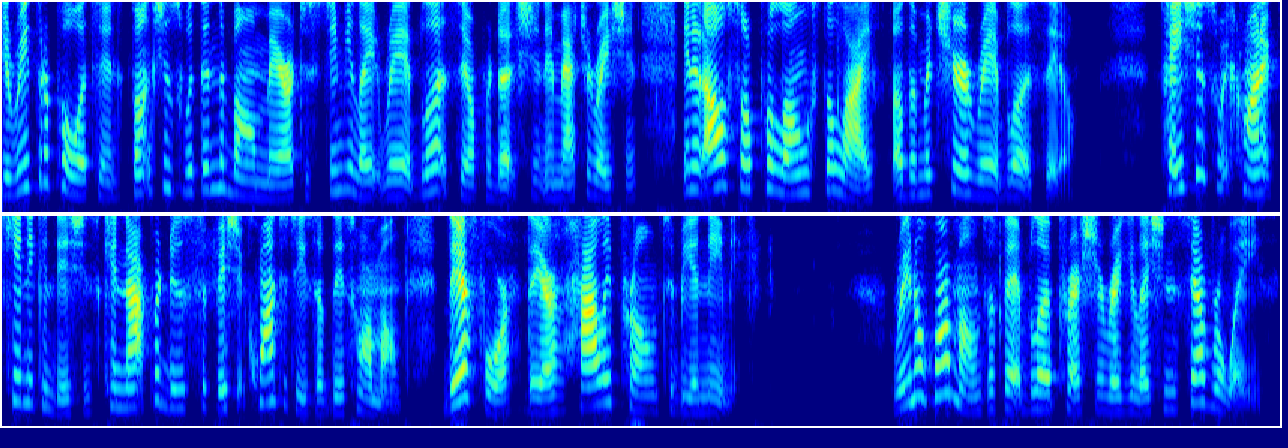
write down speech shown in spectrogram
Erythropoietin functions within the bone marrow to stimulate red blood cell production and maturation, and it also prolongs the life of the mature red blood cell. Patients with chronic kidney conditions cannot produce sufficient quantities of this hormone. Therefore, they are highly prone to be anemic. Renal hormones affect blood pressure regulation in several ways.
